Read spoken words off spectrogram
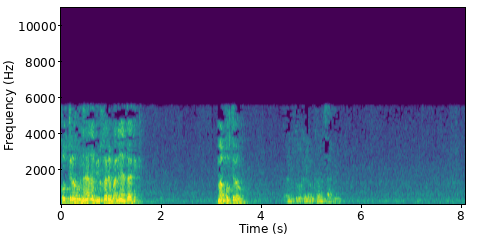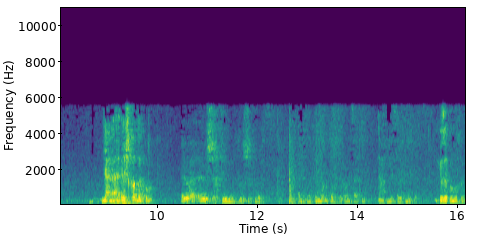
قلت له إن هذا بيخرب علينا ذلك. ما قلت له قلت له كمان ساعتين يعني إيش قال لك هو؟ أيوه أيوه الشيخ في مكتوب الشيخ في بس انت كان قلت بس كمان ساعتين نعم. لسه بتنزل جزاكم الله خير.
